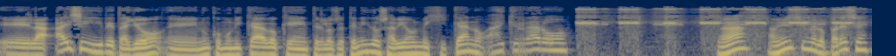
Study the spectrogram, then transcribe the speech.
Eh, la ICE detalló en un comunicado que entre los detenidos había un mexicano. ¡Ay, qué raro! Ah, a mí sí me lo parece.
